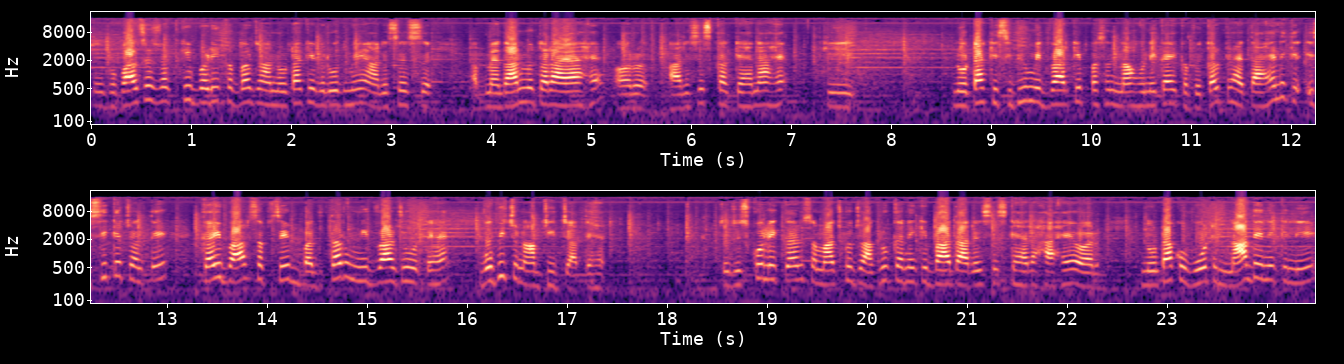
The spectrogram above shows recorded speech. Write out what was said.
तो भोपाल से इस वक्त की बड़ी खबर जहाँ नोटा के विरोध में आरएसएस अब मैदान में उतर आया है और आरएसएस का कहना है कि नोटा किसी भी उम्मीदवार के पसंद ना होने का एक विकल्प रहता है, लेकिन इसी के चलते कई बार सबसे बदतर उम्मीदवार जो होते हैं, वो भी चुनाव जीत जाते हैं। तो जिसको लेकर समाज को जागरूक करने के बाद आरएसएस कह रहा है और नोटा को वोट ना देने के लिए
